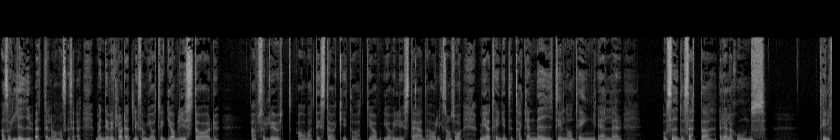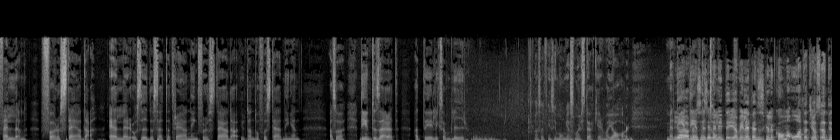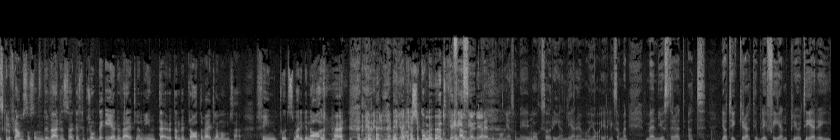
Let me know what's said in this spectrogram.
alltså, livet eller vad man ska säga. Men det är väl klart att liksom, jag, tyck, jag blir ju störd absolut av att det är stökigt och att jag, jag vill ju städa och liksom så. Men jag tänker inte tacka nej till någonting eller åsidosätta relationstillfällen för att städa eller åsidosätta träning för att städa utan då får städningen Alltså, det är ju inte så här att, att det liksom blir... Alltså, det finns ju många som har det stökigare än vad jag har. Men det, ja, det är precis. inte jag, vill inte, jag ville inte att det skulle komma åt att, jag, att det skulle framstå som du är världens stökigaste person. Det är du verkligen inte, utan vi pratar verkligen om så här fin putsmarginaler här. Nej, men, nej, men jag jag, kanske kom ut det fel finns ju med det. väldigt många som är också renligare än vad jag är. Liksom. Men, men just det att, att jag tycker att det blir fel prioritering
